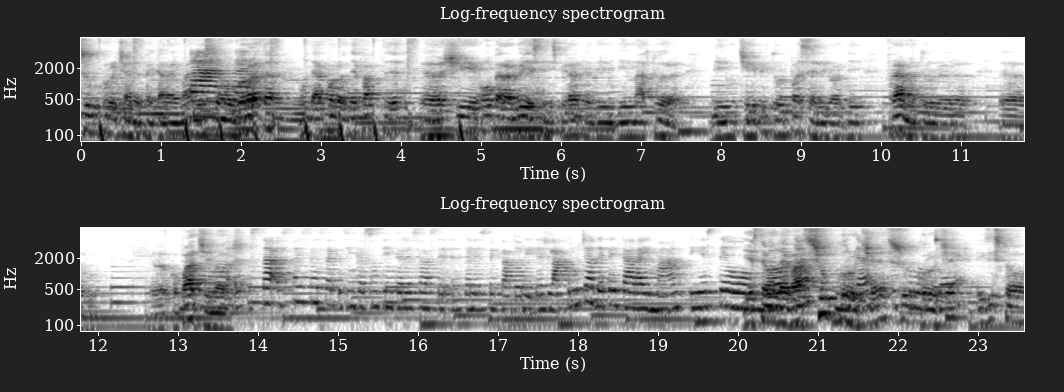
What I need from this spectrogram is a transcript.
sub crucea de pe care mai este o grotă, unde acolo, de fapt, uh, și opera lui este inspirată din, din natură din ciripitul păsărilor, din freamătul uh, uh, uh copacilor. Stai, stai, stai, stai puțin că sunt interesați telespectatorii. Deci la crucea de pe Caraiman este o Este undeva sub cruce, sub cruce, există o,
